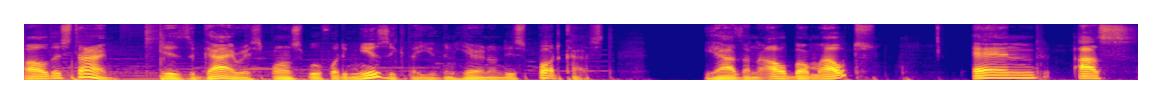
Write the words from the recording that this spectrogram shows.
all this time. He's the guy responsible for the music that you've been hearing on this podcast. He has an album out, and as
